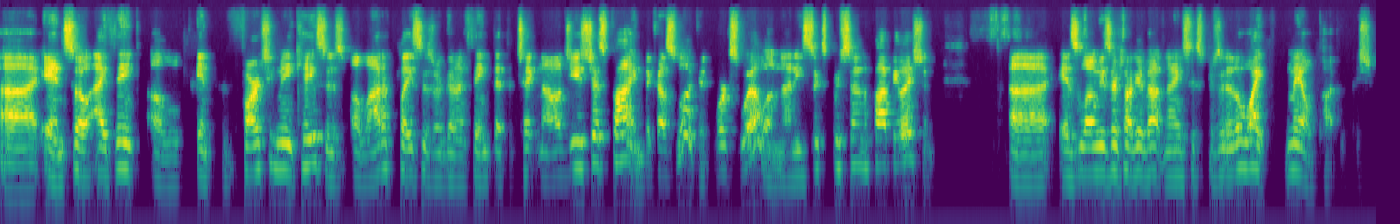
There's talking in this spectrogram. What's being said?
Uh, and so I think uh, in far too many cases, a lot of places are going to think that the technology is just fine because look, it works well on 96% of the population, uh, as long as they're talking about 96% of the white male population.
